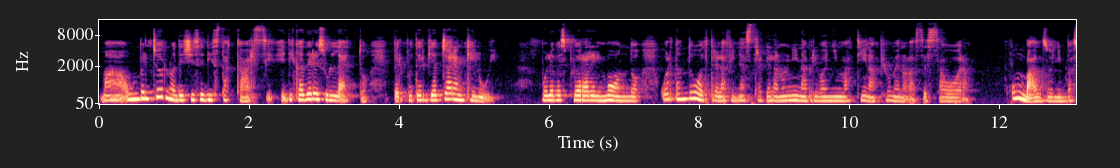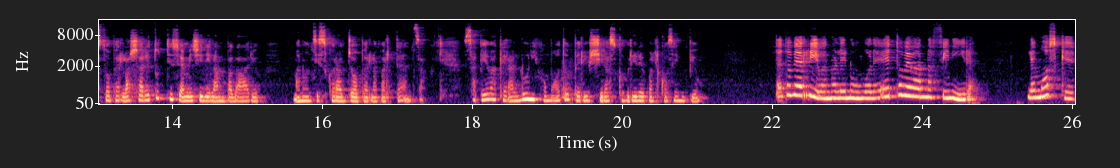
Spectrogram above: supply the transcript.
Ma un bel giorno decise di staccarsi e di cadere sul letto per poter viaggiare anche lui Voleva esplorare il mondo, guardando oltre la finestra che la nonnina apriva ogni mattina più o meno alla stessa ora. Un balzo gli bastò per lasciare tutti i suoi amici di lampadario, ma non si scoraggiò per la partenza. Sapeva che era l'unico modo per riuscire a scoprire qualcosa in più. Da dove arrivano le nuvole e dove vanno a finire? Le mosche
